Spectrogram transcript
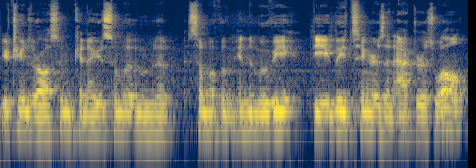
Your tunes are awesome. Can I use some of them? Some of them in the movie. The lead singer is an actor as well."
